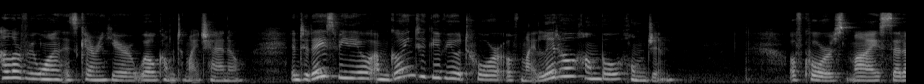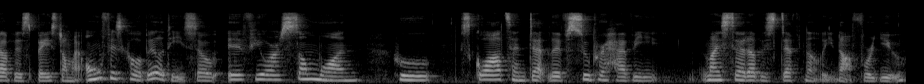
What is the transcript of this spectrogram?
Hello everyone, it's Karen here. Welcome to my channel. In today's video, I'm going to give you a tour of my little humble home gym. Of course, my setup is based on my own physical ability, so if you are someone who squats and deadlifts super heavy, my setup is definitely not for you.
